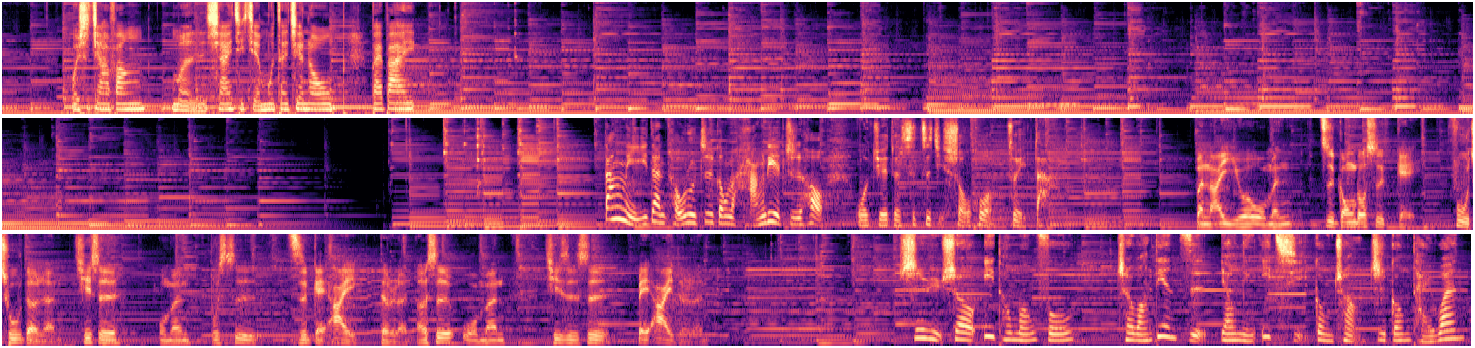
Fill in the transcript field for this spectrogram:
我是嘉芳，我们下一期节目再见喽，拜拜。一旦投入志工的行列之后，我觉得是自己收获最大。本来以为我们志工都是给付出的人，其实我们不是只给爱的人，而是我们其实是被爱的人。施与受一同蒙福，车王电子邀您一起共创志工台湾。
